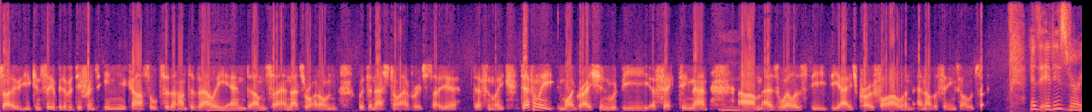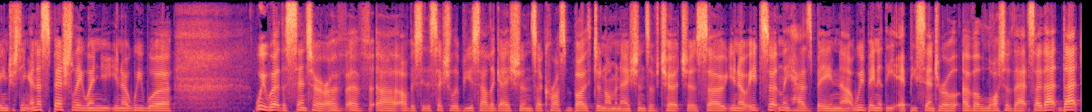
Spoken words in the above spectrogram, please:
so you can see a bit of a difference in Newcastle to the Hunter Valley, mm. and um, so and that's right on with the national average. So yeah, definitely, definitely migration would be affecting that, mm. um, as well as the, the age profile and, and other things. I would say. It, it is very interesting, and especially when you you know we were we were the centre of, of uh, obviously the sexual abuse allegations across both denominations of churches. So you know it certainly has been. Uh, we've been at the epicentre of, of, a lot of that. So that that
